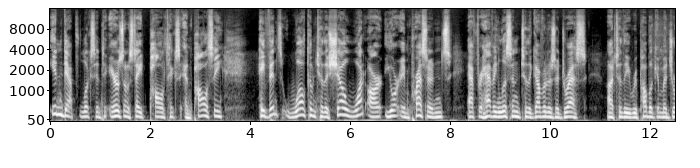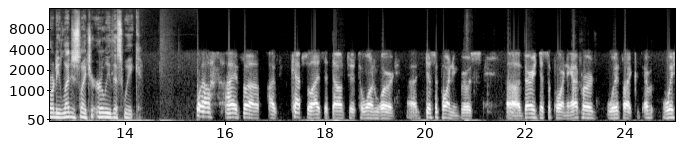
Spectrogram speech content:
in depth looks into Arizona state politics and policy. Hey, Vince, welcome to the show. What are your impressions after having listened to the governor's address uh, to the Republican majority legislature early this week? Well, I've uh, I've capsulized it down to, to one word: uh, disappointing, Bruce. Uh, very disappointing. I've heard with like wish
